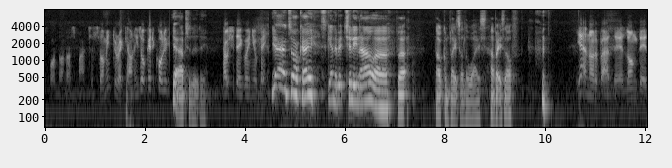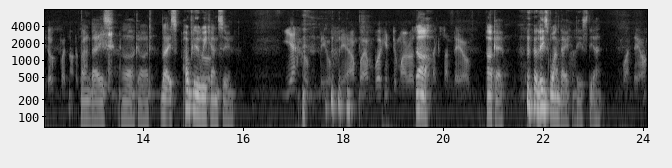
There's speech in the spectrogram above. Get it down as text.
spot on. That's matches. So I'm into your account. Is it okay to call you? Yeah, absolutely. How's your day going? You okay? Yeah, it's okay. It's getting a bit chilly now, uh, but no complaints otherwise. How about yourself? Yeah, not a bad day. Long day though, but not a bad. Long bad days. Oh god. But it's hopefully the weekend soon. Yeah, hopefully, hopefully. I'm, I'm working tomorrow, so Oh. like Sunday off. Okay. at least one day. At least, yeah. one day off.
